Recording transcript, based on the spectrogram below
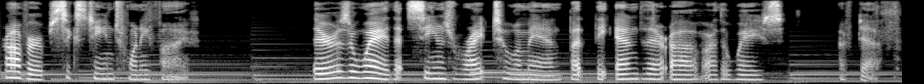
Proverbs 16:25 There is a way that seems right to a man, but the end thereof are the ways of death.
